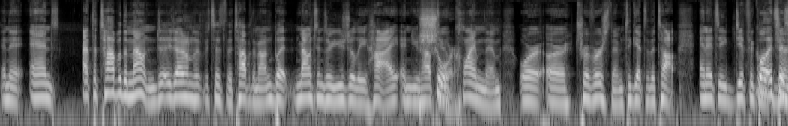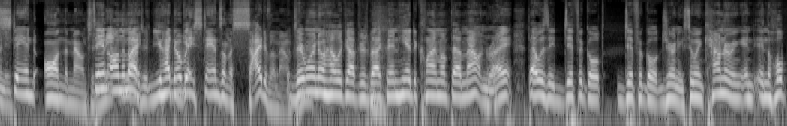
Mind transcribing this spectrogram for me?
and the, and at the top of the mountain I don't know if it says the top of the mountain but mountains are usually high and you have Sure. to climb them or or traverse them to get to the top and it's a difficult well, it journey. says stand on the mountain. Stand Me- on the like, mountain. You had to nobody get- stands on the side of a mountain. There were no helicopters back then. He had to climb up that mountain, right? Right. That was a difficult, difficult journey. So encountering and, and the whole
